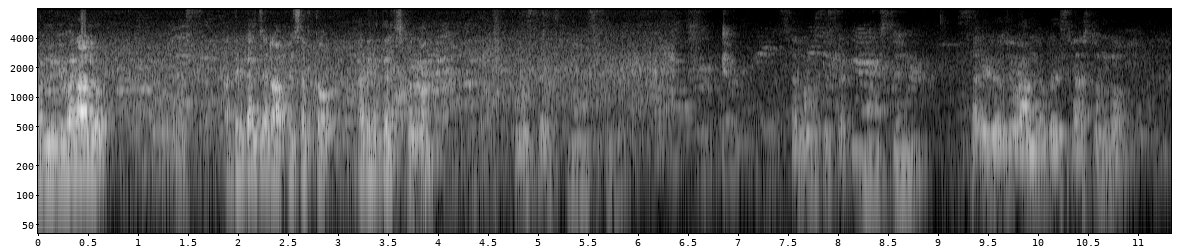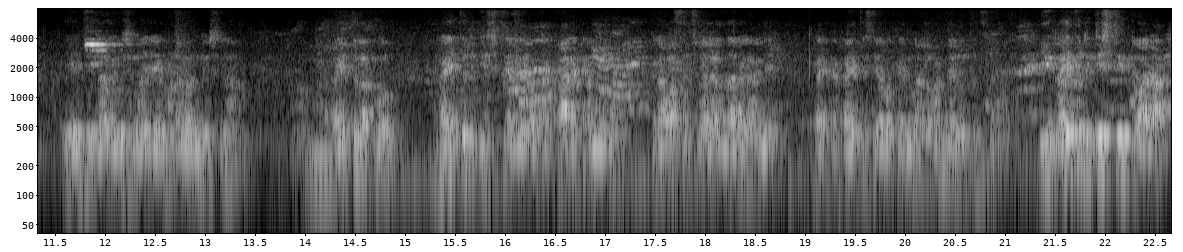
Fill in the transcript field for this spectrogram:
కొన్ని వివరాలు అగ్రికల్చర్ ఆఫీసర్తో అడిగి తెలుసుకుందాం. నమస్తే. సార్ నమస్తే సార్. నమస్తే అండి. సార్ ఈరోజు ఆంధ్రప్రదేశ్ రాష్ట్రంలో ఏ జిల్లాలో చూసినా ఏ మండలం చూసినా రైతులకు రైతు రిజిస్ట్రీ అనే ఒక కార్యక్రమం గ్రామ సచివాలయం ద్వారా కానీ రై- రైతు సేవా కేంద్రాల్లో కానీ జరుగుతుంది సార్. ఈ రైతు రిజిస్ట్రీ ద్వారా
